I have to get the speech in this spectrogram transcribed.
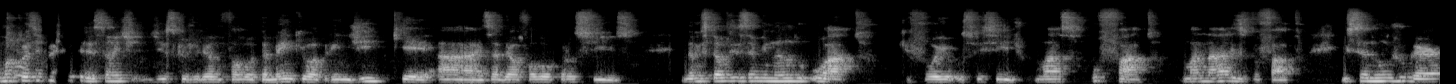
uma coisa que eu achei interessante disso que o Juliano falou também, que eu aprendi, que a Isabel falou para os filhos, não estamos examinando o ato, que foi o suicídio, mas o fato, uma análise do fato. Isso é não julgar,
